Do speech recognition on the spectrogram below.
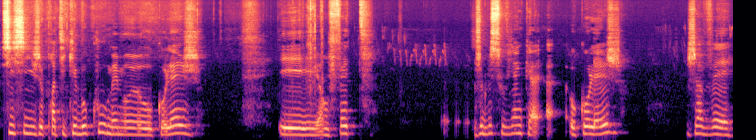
Si, si, je pratiquais beaucoup, même au collège. Et en fait, je me souviens qu'à au collège, j'avais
